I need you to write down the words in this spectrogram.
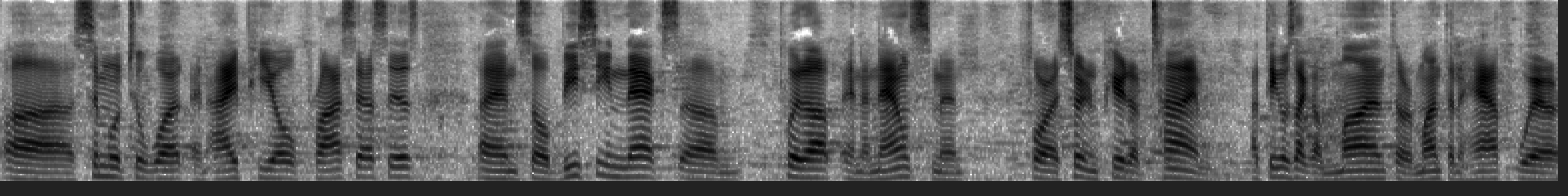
uh, similar to what an IPO process is. And so BCNext um, put up an announcement for a certain period of time. I think it was like a month or a month and a half, where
